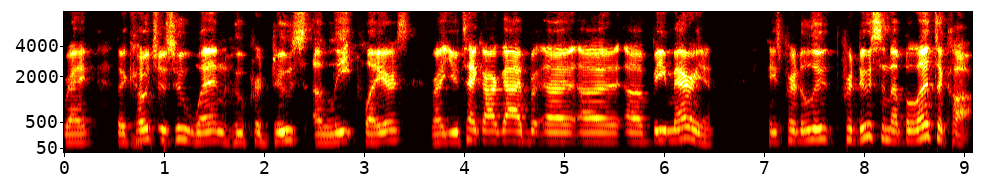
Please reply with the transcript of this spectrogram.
right? The coaches who win, who produce elite players, right? You take our guy, uh, uh, uh, B. Marion. He's produ- producing a Biletnikoff,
